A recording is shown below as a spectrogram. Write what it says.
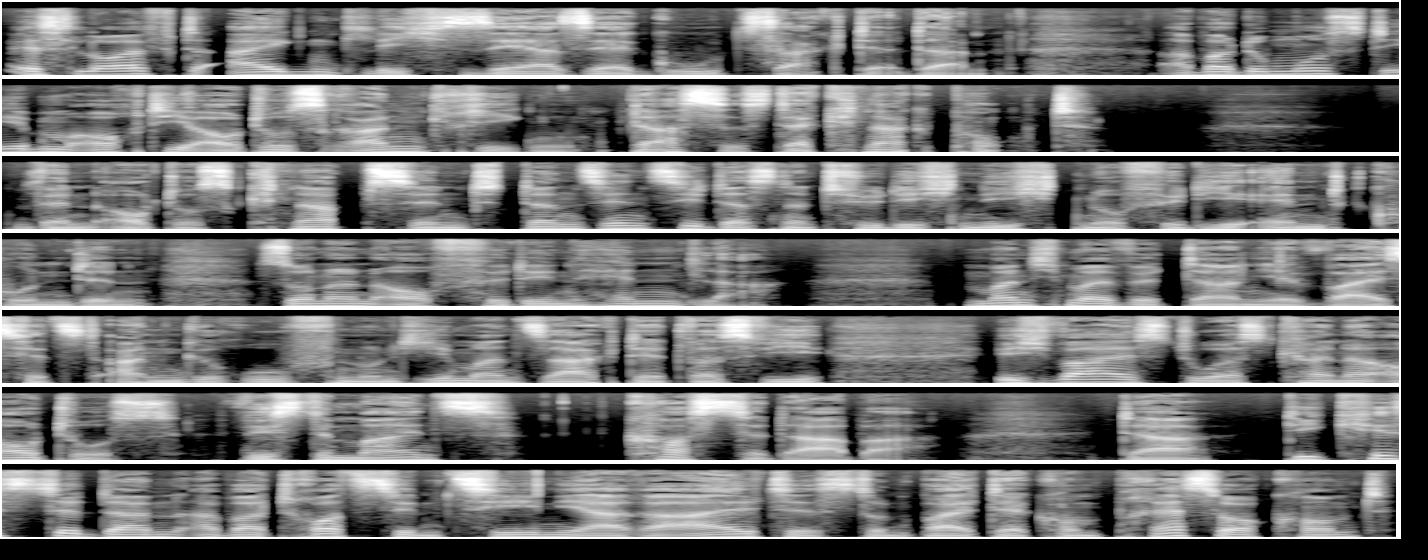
Es läuft eigentlich sehr, sehr gut, sagt er dann. Aber du musst eben auch die Autos rankriegen. Das ist der Knackpunkt. Wenn Autos knapp sind, dann sind sie das natürlich nicht nur für die Endkundin, sondern auch für den Händler. Manchmal wird Daniel Weiß jetzt angerufen und jemand sagt etwas wie Ich weiß, du hast keine Autos. Wisst du meins? Kostet aber. Da die Kiste dann aber trotzdem zehn Jahre alt ist und bald der Kompressor kommt,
